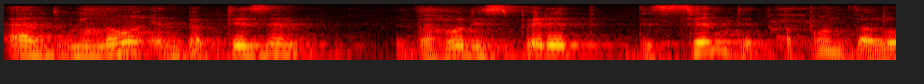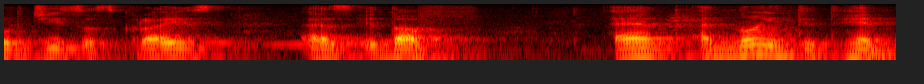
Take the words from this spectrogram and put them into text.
And we know in baptism, the Holy Spirit descended upon the Lord Jesus Christ as a dove and anointed him,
